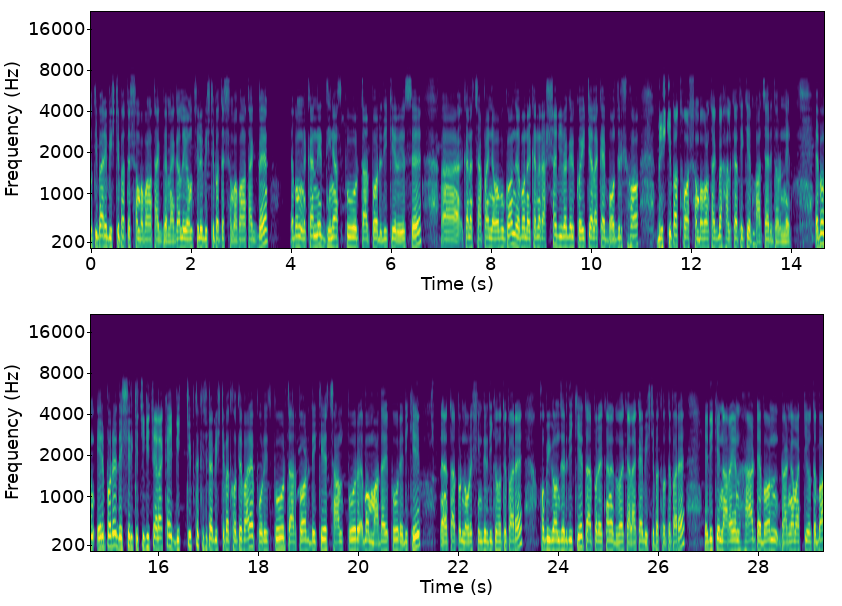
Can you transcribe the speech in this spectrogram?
অতিবারে বৃষ্টিপাতের সম্ভাবনা থাকবে, মেঘালয় অঞ্চলে বৃষ্টিপাতের সম্ভাবনা থাকবে। এবং এখানে দিনাজপুর, তারপর এদিকে রয়েছে এখানে চাপাই নবাবগঞ্জ এবং এখানে রাজশাহী বিভাগের কয়েকটি এলাকায় বজ্রসহ বৃষ্টিপাত হওয়ার সম্ভাবনা থাকবে হালকা থেকে মাঝারি ধরনের। এবং এরপরে দেশের কিছু কিছু এলাকায় বিক্ষিপ্ত কিছুটা বৃষ্টিপাত হতে পারে। ফরিদপুর, তারপর দিকে চাঁদপুর এবং মাদারীপুর এদিকে তারপর নরসিংদীর দিকে হতে পারে। হবিগঞ্জের দিকে, তারপর এখানে দুয়াক এলাকায় বৃষ্টিপাত হতে পারে। এদিকে নারায়ণহাট এবং রাঙ্গামাটি অথবা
